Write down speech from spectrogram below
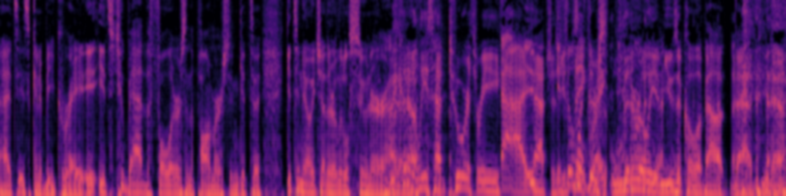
Uh, it's it's going to be great. It, it's too bad the Fullers and the Palmers didn't get to get to know each other a little sooner. I We could have at least had two or three Ah, it, matches. It feels think, like there's right? literally a musical about that. You know,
